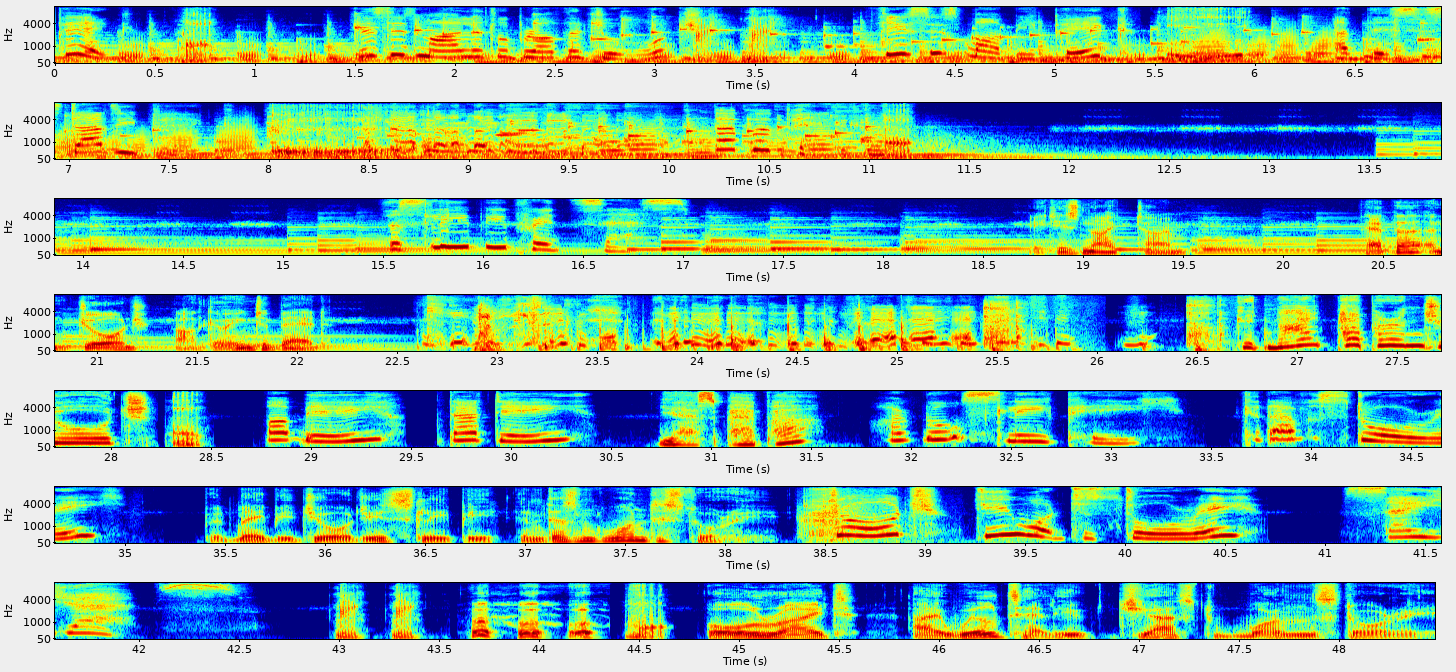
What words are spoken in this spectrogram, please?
Pig. This is my little brother George. This is Mummy Pig. And this is Daddy Pig. Peppa Pig. The Sleepy Princess. It is night time. Peppa and George are going to bed. Good night, Peppa and George. Mummy, Daddy, Yes, Peppa? I'm not sleepy. Can I have a story? But maybe George is sleepy and doesn't want a story. George, do you want a story? Say yes. All right, I will tell you just one story.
